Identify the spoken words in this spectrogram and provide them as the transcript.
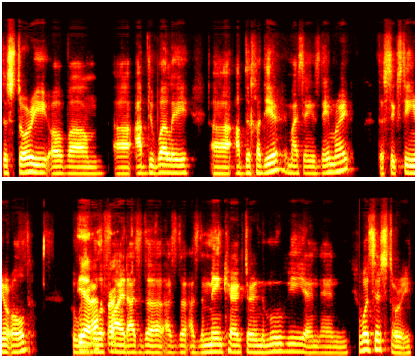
The story of um, uh, Abdiweli uh, am I saying his name right? The 16 year old who was yeah, vilified as the as the as the main character in the movie, and and what's his story?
